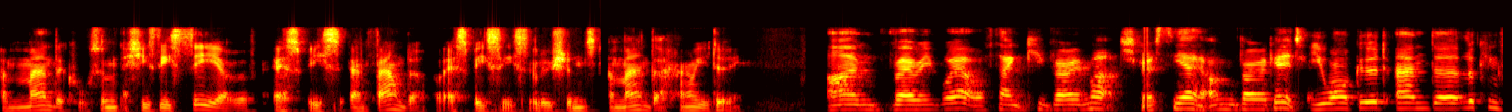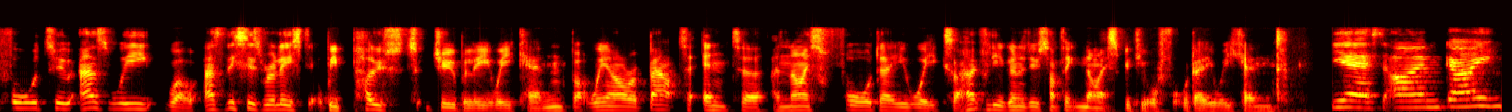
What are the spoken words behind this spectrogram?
Amanda Coulson. She's the CEO of SVC and founder of SVC Solutions. Amanda, how are you doing? I'm very well. Thank you very much, Chris. Yeah, I'm very good. You are good. And uh, looking forward to, as we, well, as this is released, it'll be post Jubilee weekend, but we are about to enter a nice four day week. So hopefully you're going to do something nice with your four day weekend. Yes, I'm going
